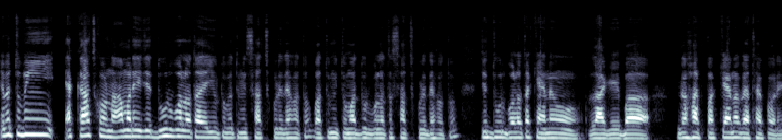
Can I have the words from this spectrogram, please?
এবার তুমি এক কাজ করো না, আমার এই যে দুর্বলতা ইউটিউবে তুমি সার্চ করে দেখো তো, বা তুমি তোমার দুর্বলতা সার্চ করে দেখো তো, যে দুর্বলতা কেন লাগে বা গা, হাত পা কেন ব্যথা করে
